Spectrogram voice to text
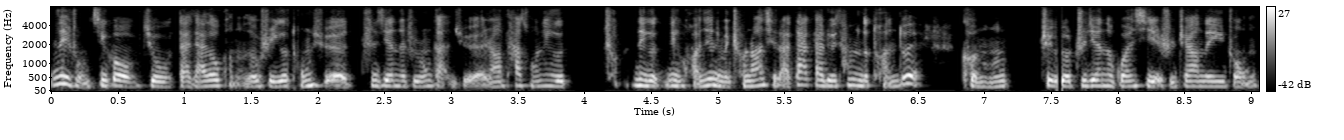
那种机构就大家都可能都是一个同学之间的这种感觉，然后他从那个成那个那个环境里面成长起来，大概率他们的团队可能这个之间的关系也是这样的一种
